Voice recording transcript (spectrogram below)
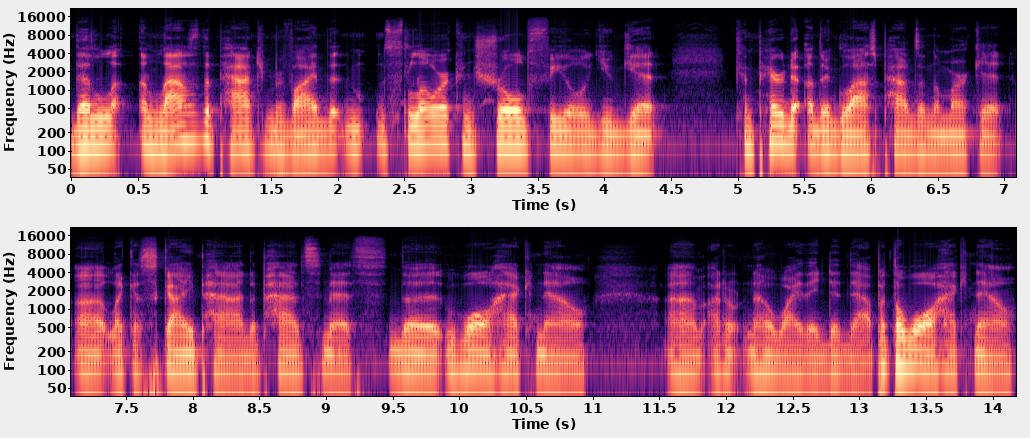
that allows the pad to provide the slower controlled feel you get compared to other glass pads on the market, uh, like a Skypad, a Padsmith, the Wallhack now. Um, I don't know why they did that, but the Wallhack now.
